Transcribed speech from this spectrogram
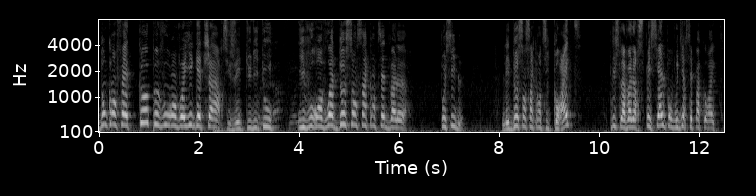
Donc en fait, que peut vous renvoyer GetChar si j'étudie tout? Il vous renvoie 257 valeurs Les 256 correctes, plus la valeur spéciale pour vous dire c'est pas correct.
